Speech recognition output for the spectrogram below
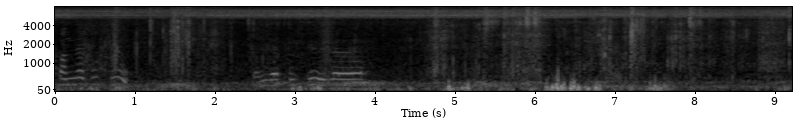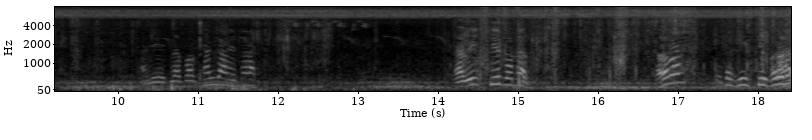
પંદર ફૂટ થયું પંદર ફૂટ થયું એટલે એટલા પગ ઠંડા એટલા આ વીસથી ટોટલ બરોબર? તો વીસથી બરોબર?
